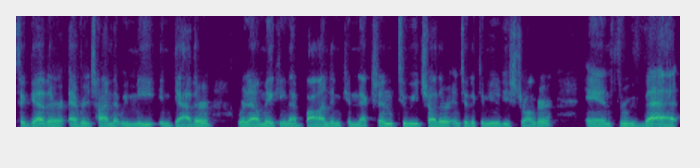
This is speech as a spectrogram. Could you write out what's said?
together, every time that we meet and gather, we're now making that bond and connection to each other and to the community stronger. And through that,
